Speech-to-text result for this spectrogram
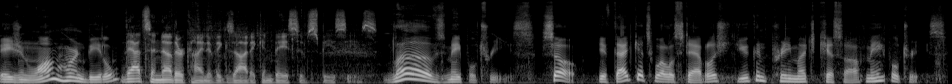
Asian longhorn beetle. That's another kind of exotic invasive species. Loves maple trees. So, if that gets well established, you can pretty much kiss off maple trees.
